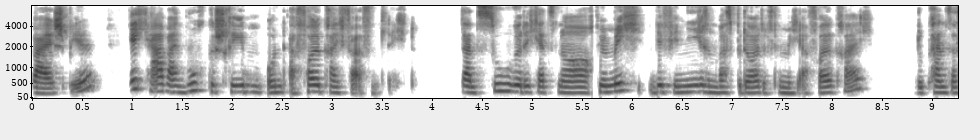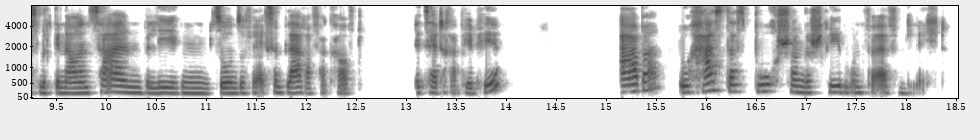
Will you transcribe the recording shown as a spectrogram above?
Beispiel. Ich habe ein Buch geschrieben und erfolgreich veröffentlicht. Dazu würde ich jetzt noch für mich definieren, was bedeutet für mich erfolgreich. Du kannst das mit genauen Zahlen belegen, so und so viele Exemplare verkauft, etc. pp. Aber du hast das Buch schon geschrieben und veröffentlicht.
